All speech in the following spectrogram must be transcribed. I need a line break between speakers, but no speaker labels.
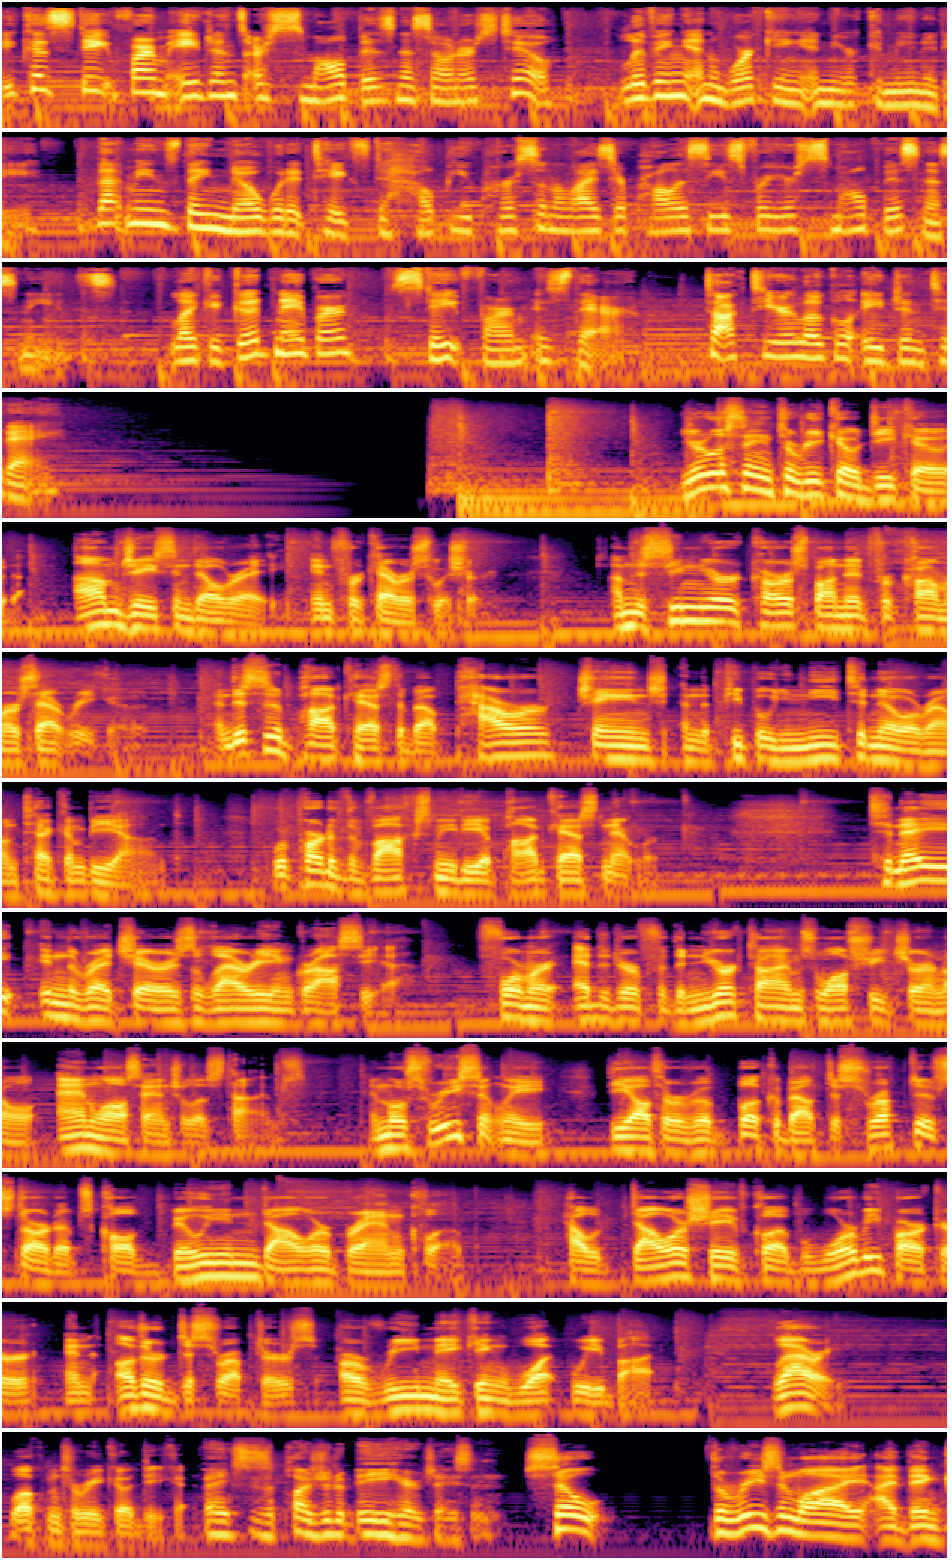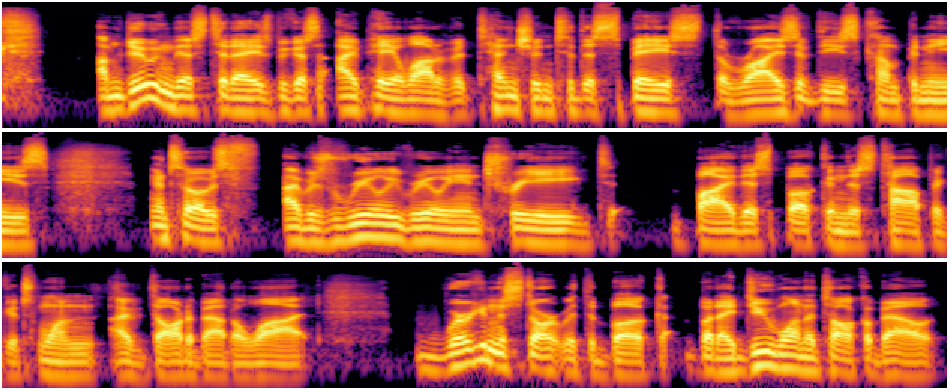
Because State Farm agents are small business owners too, living and working in your community. That means they know what it takes to help you personalize your policies for your small business needs. Like a good neighbor, State Farm is there. Talk to your local agent today.
You're listening to Recode Decode. I'm Jason Del Rey, in for Kara Swisher. I'm the senior correspondent for commerce at Recode, and this is a podcast about power, change, and the people you need to know around tech and beyond. We're part of the Vox Media Podcast Network. Today in the red chair is Larry Ingrassia, former editor for the New York Times, Wall Street Journal, and Los Angeles Times, and most recently, the author of a book about disruptive startups called Billion Dollar Brand Club How Dollar Shave Club, Warby Parker, and other disruptors are remaking what we buy. Larry, welcome to Recode Decode.
Thanks. It's a pleasure to be here, Jason.
So, the reason why I think I'm doing this today is because I pay a lot of attention to the space, the rise of these companies. And so I was I was really really intrigued by this book and this topic. It's one I've thought about a lot. We're going to start with the book, but I do want to talk about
